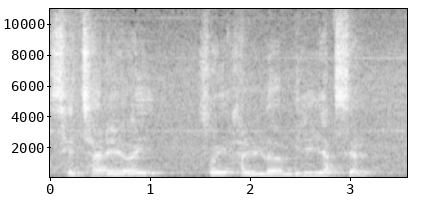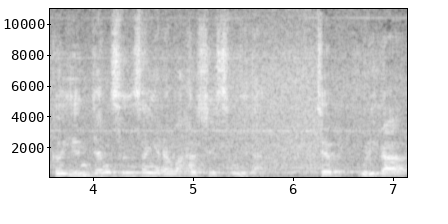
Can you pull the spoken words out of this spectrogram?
세 차례의 소위 한러 밀약설 그 연장선상이라고 할 수 있습니다. 즉 우리가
